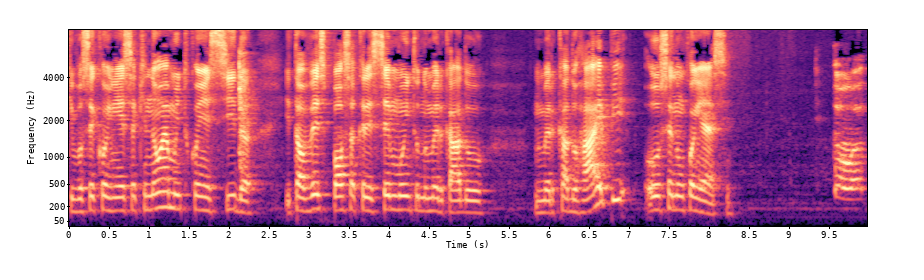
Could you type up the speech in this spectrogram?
que você conheça que não é muito conhecida e talvez possa crescer muito no mercado no mercado hype ou você não conhece? Então,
